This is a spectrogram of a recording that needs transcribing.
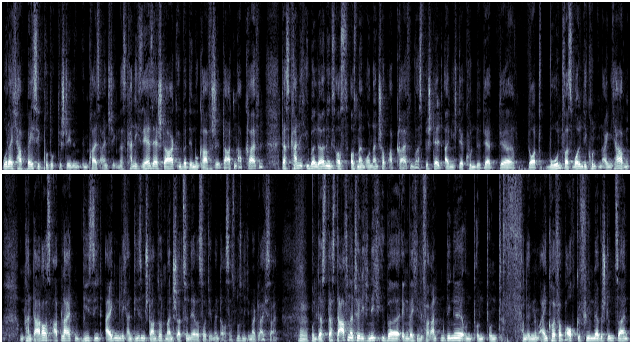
oder ich habe Basic-Produkte stehen im, im Preiseinstieg. Das kann ich sehr, sehr stark über demografische Daten abgreifen. Das kann ich über Learnings aus, aus meinem Online-Shop abgreifen. Was bestellt eigentlich der Kunde, der, der dort wohnt? Was wollen die Kunden eigentlich haben? Und kann daraus ableiten, wie sieht eigentlich an diesem Standort mein stationäres Sortiment aus? Das muss nicht immer gleich sein. Mhm. Und das, das darf natürlich nicht über irgendwelche Lieferantendinge und, und, und von irgendeinem Einkäufer Bauchgefühl mehr bestimmt sein,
